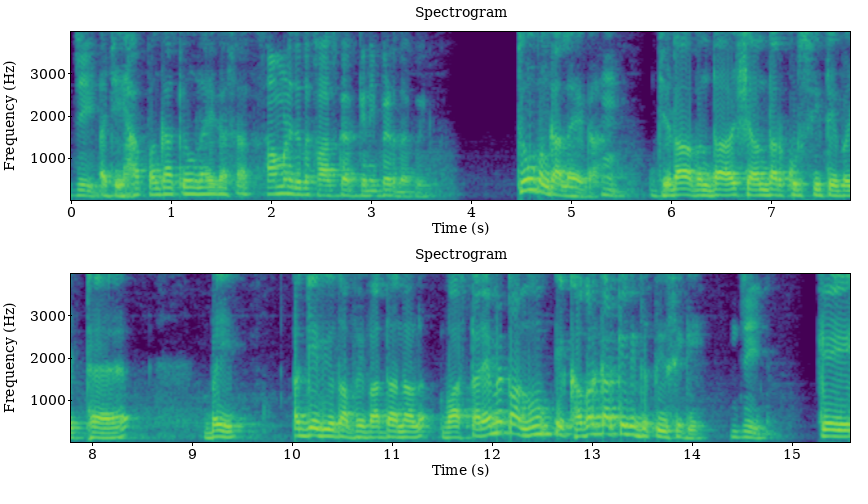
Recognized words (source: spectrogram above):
ਜੀ। ਅਜਿਹਾ ਪੰਗਾ ਕਿਉਂ ਲਏਗਾ ਸਾਹਿਬ ਸਾਹਮਣੇ ਜਦੋਂ ਖਾਸ ਕਰਕੇ ਨਹੀਂ ਭਿੜਦਾ ਕੋਈ। ਕਿਉਂ ਪੰਗਾ ਲਏਗਾ? ਜਿਹੜਾ ਬੰਦਾ ਸ਼ਾਨਦਾਰ ਕੁਰਸੀ ਤੇ ਬੈਠਾ ਹੈ ਬਈ ਅੱਗੇ ਵੀ ਉਹਦਾ ਵਿਵਾਦਾਂ ਨਾਲ ਵਾਸਤਾ ਰਿਹਾ। ਮੈਂ ਤੁਹਾਨੂੰ ਇਹ ਖਬਰ ਕਰਕੇ ਵੀ ਦਿੱਤੀ ਸੀਗੀ ਜੀ। ਕਿ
